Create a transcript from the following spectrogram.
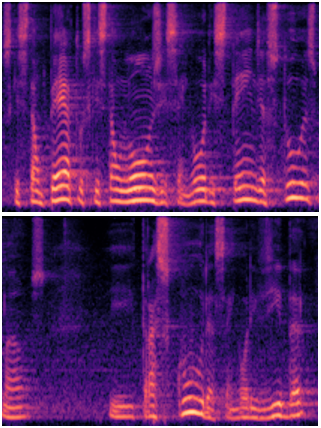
os que estão perto, os que estão longe, Senhor, estende as tuas mãos e traz cura, Senhor, e vida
